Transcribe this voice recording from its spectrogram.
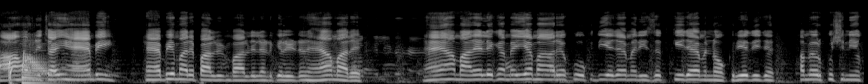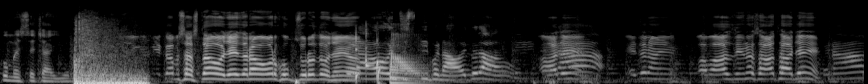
हाँ होने चाहिए हैं भी। हैं भी हमारे पार्लियामेंट पार्लियामेंट के लीडर हैं हमारे। हैं हमारे लेकिन हमें ये हमारे हकूक दिए जाए हमारी इज़्ज़त की जाए हमें नौकरियाँ दी जाए हमें और कुछ नहीं हुकूमत से चाहिए। मेकअप सस्ता हो जाए जरा और खूबसूरत हो जाए बनाओ इधर आओ। आ जाए इधर आए आवाज़ देना साथ आ जाए। बनाओ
